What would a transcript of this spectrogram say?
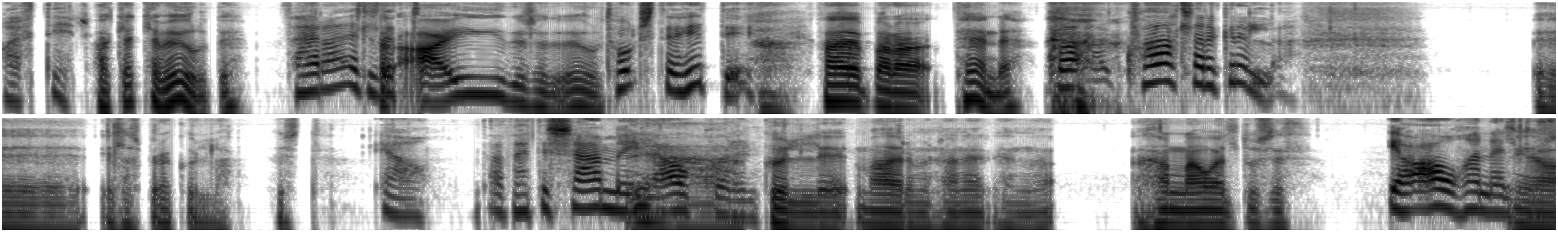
Og eftir, það gekkja vegur úti, það er er æðislega vegur úti. Tólsteg hitti það er bara tenni Hva, Hvað ætlar að grilla? uh, ég ætla að spyrja Gulla fyrst. Já, að þetta er sameila ákvörun Gulli, maðurinn minn, hann er hérna, hann á eldúsið Já, á hann eldur Já.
